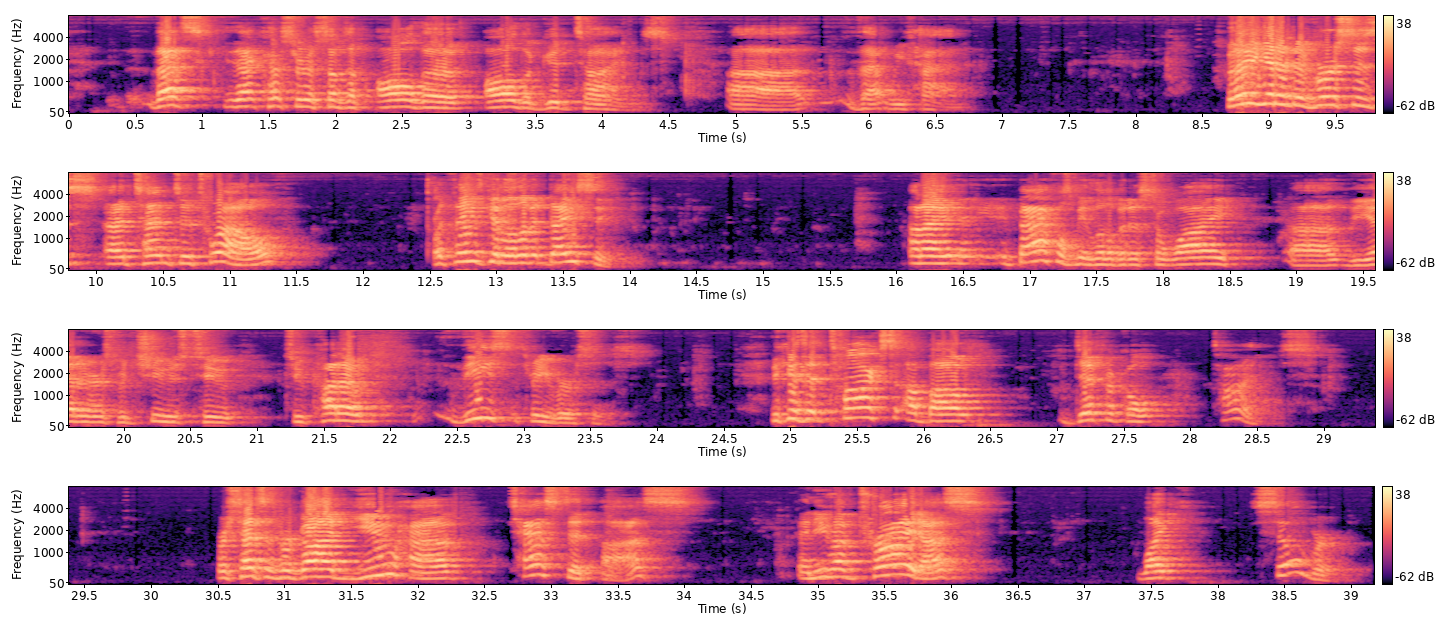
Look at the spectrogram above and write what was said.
that's that sort of sums up all the all the good times uh, that we've had. But then you get into verses uh, ten to twelve, and things get a little bit dicey, and I it baffles me a little bit as to why uh, the editors would choose to to cut out these three verses because it talks about difficult times. Verse 10 says, For God, you have tested us, and you have tried us like silver.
